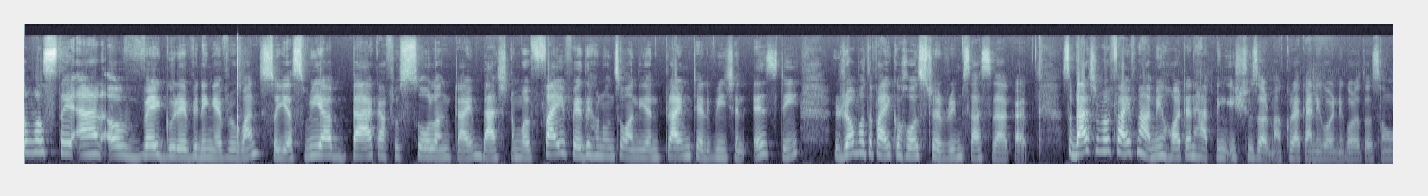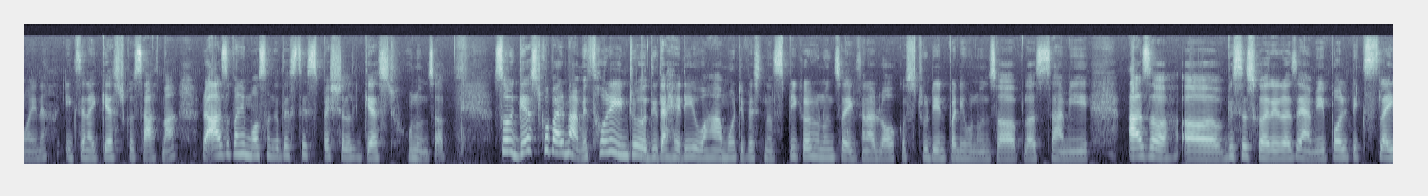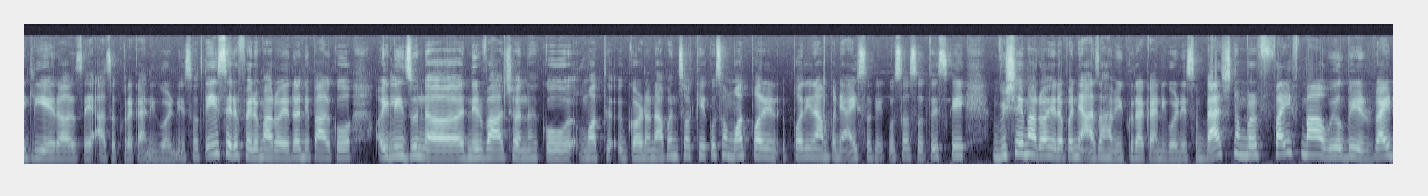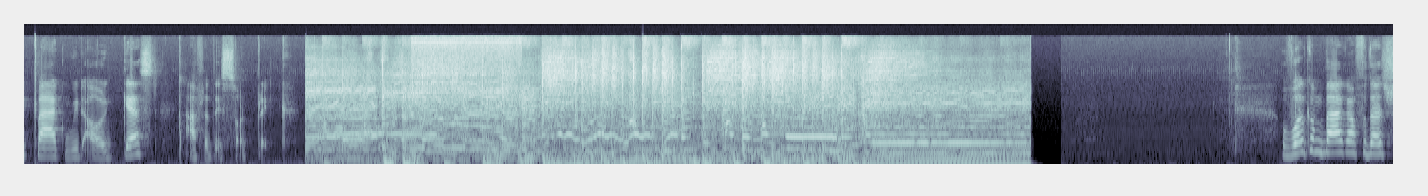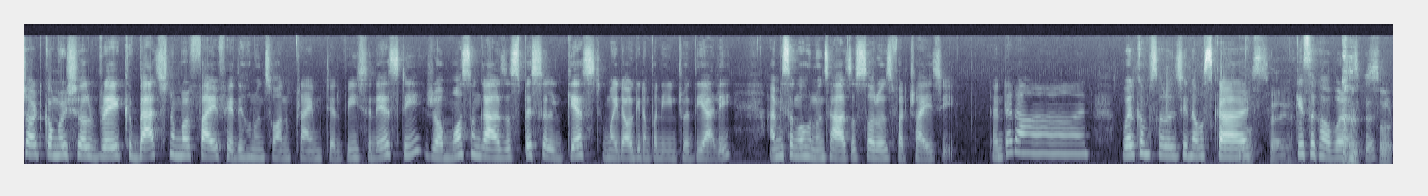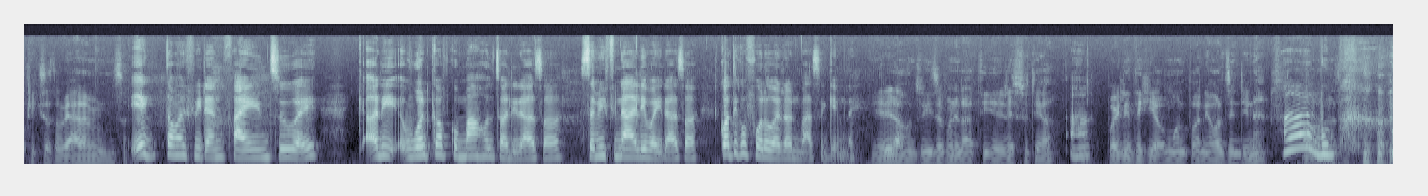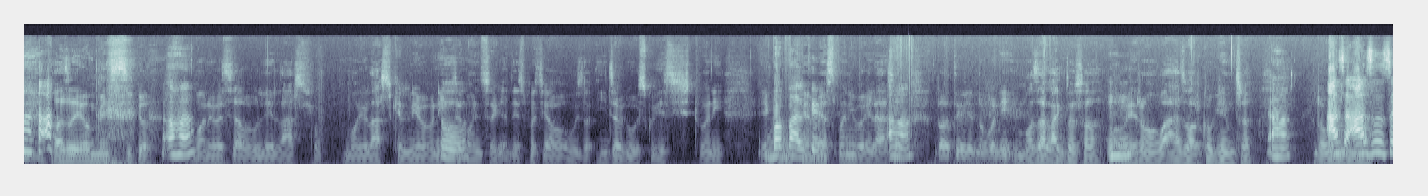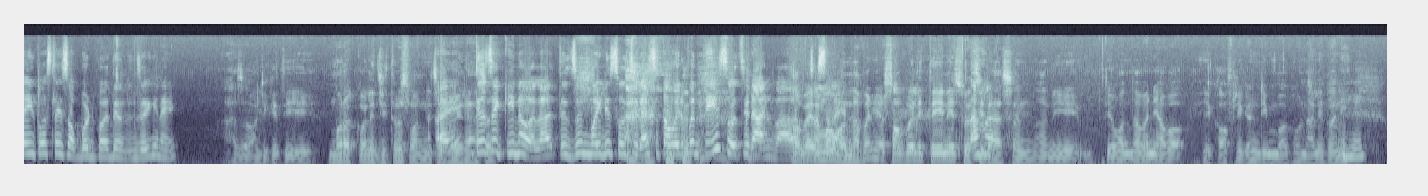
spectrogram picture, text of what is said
Hello, namaste, and a very good evening, everyone. So, yes, we are back after so long time. Batch number 5 हेर्दै हुनुहुन्छ Union prime television SD र म तपाईँको host रिम सासराका सो ब्याच नम्बर फाइभमा हामी हट एन्ड ह्याप्पिङ इस्युजहरूमा कुराकानी गर्ने गर्दछौँ होइन एकजना गेस्टको साथमा र आज पनि मसँग त्यस्तै स्पेसल गेस्ट हुनुहुन्छ सो गेस्टको बारेमा हामी थोरै इन्ट्रो दिँदाखेरि उहाँ मोटिभेसनल स्पिकर हुनुहुन्छ एकजना लको स्टुडेन्ट पनि हुनुहुन्छ प्लस हामी आज विशेष गरेर चाहिँ हामी पोलिटिक्सलाई लिएर चाहिँ आज कुराकानी गर्नेछौँ त्यही सेरोफेरोमा रहेर नेपालको अहिले जुन निर्वाचनको मतगणना पनि सकिएको छ मत परि परिणाम पनि आइसकेको छ। सो त्यसकै विषयमा रहेर पनि आज हामी कुराकानी गर्नेछौँ। ब्याच नम्बर फाइभमा will be right back with our guest after this short break welcome back after that short commercial break batch number five हेर्दै हुनुहुन्छ अन प्राइम टेलिभिजन एसडी र मसँग आज स्पेसल गेस्ट मैले अघि नै पनि इन्ट्रो दिइहालेँ। हामीसँग हुनुहुन्छ आज सरोज भट्टराईजी। वेलकम सरोजी नमस्कार। के छ खबर एकदमै फिट एन्ड फाइन छु है। अनि वर्ल्ड कपको माहौल चलिरहेछ सेमी फिनाले भइरहेछ। कतिको फलो गरिरहनु भएको छ गेमलाई हेरिरहेको हुन्छु हिजो पनि राति हेरेरै सुत्यो पहिलेदेखि अब मनपर्ने अर्जेन्टिना। अझ यो मेस्सीको। भनेपछि अब उसले लास्ट म यो लास्ट खेल्ने हो भने हिजो भनिसक्यो। त्यसपछि अब हिजोको उसको एसिस्ट पनि एकदम फेमस पनि भइरहेछ। र त्यो हेर्नु पनि मजा लाग्दछ हेरौँ अब आज अर्को गेम छ। आज आज चाहिँ कसलाई सपोर्ट गर्दै हुनुहुन्छ कि नै? आज अलिकति मोरक्कोले जितोस् भन्ने चाहिँ भइरहेको त्यो चाहिँ किन होला? त्यो जुन मैले सोचिरहेको छु तपाईँले पनि त्यही सोचिरहनु भएको तपाईँ म भन्दा पनि सबैले त्यही नै सोचिरहेछन् अनि त्यो भन्दा पनि अब एक अफ्रिकन टिम भएको हुनाले पनि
